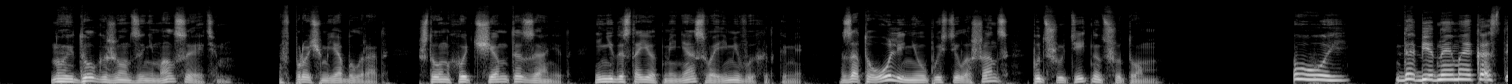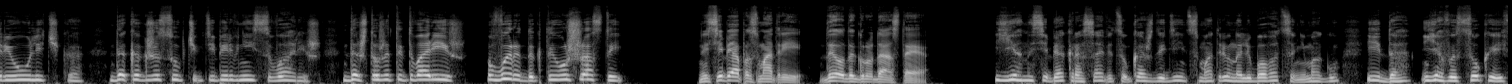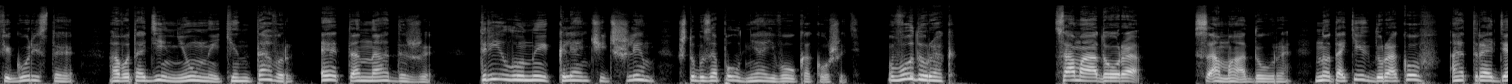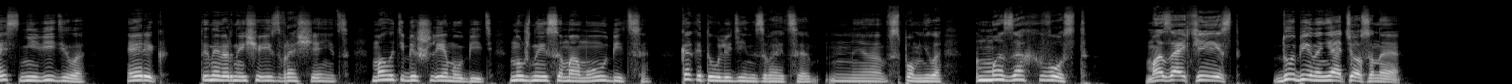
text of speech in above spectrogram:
Ну и долго же он занимался этим. Впрочем, я был рад, что он хоть чем-то занят и не достает меня своими выходками. Зато Оля не упустила шанс подшутить над шутом. «Ой, да бедная моя кастрюлечка! Да как же супчик теперь в ней сваришь? Да что же ты творишь? Выродок ты ушастый!» «На себя посмотри, дылда грудастая!» Я на себя, красавицу, каждый день смотрю, налюбоваться не могу. И да, я высокая и фигуристая. А вот один неумный кентавр — это надо же. Три луны клянчить шлем, чтобы за полдня его укокошить. Во дурак. Сама дура. Сама дура. Но таких дураков отродясь не видела. Эрик, ты, наверное, еще и извращенец. Мало тебе шлем убить, нужно и самому убиться. Как это у людей называется? Я вспомнила. Мазохвост. Мазохист! Дубина неотесанная!»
